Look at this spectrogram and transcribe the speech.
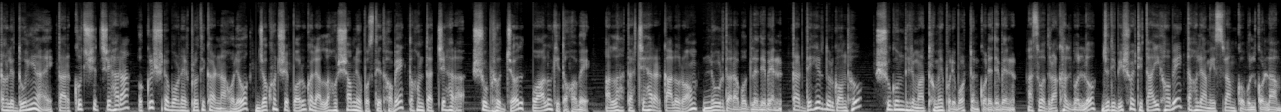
তাহলে দুনিয়ায় তার কুৎসিত চেহারা ও কৃষ্ণবর্ণের প্রতিকার না হলেও যখন সে পরকালে আল্লাহর সামনে উপস্থিত হবে, তখন তার চেহারা শুভ্রোজ্জ্বল ও আলোকিত হবে। আল্লাহ তার চেহারার কালো রং নূর দ্বারা বদলে দেবেন। তার দেহের দুর্গন্ধ সুগন্ধির মাধ্যমে পরিবর্তন করে দেবেন। আসওয়াদ রাখাল বলল, যদি বিষয়টি তাই হবে, তাহলে আমি ইসলাম কবুল করলাম।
